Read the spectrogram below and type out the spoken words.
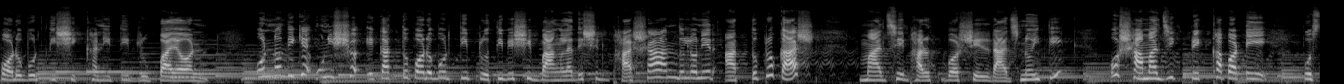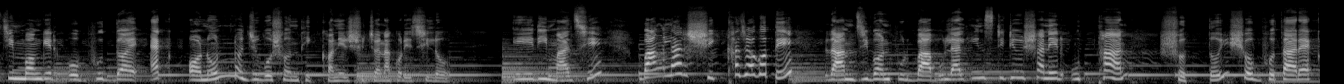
পরবর্তী শিক্ষানীতির রূপায়ণ, অন্যদিকে উনিশশো একাত্তর পরবর্তী প্রতিবেশী বাংলাদেশের ভাষা আন্দোলনের আত্মপ্রকাশ, মাঝে ভারতবর্ষের রাজনৈতিক ও সামাজিক প্রেক্ষাপটে পশ্চিমবঙ্গের অভ্যুদয় এক অনন্য যুব সন্ধিক্ষণের সূচনা করেছিল। এরই মাঝে বাংলার শিক্ষা জগতে রামজীবনপুর বাবুলাল ইনস্টিটিউশনের উত্থান সত্যই সভ্যতার এক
